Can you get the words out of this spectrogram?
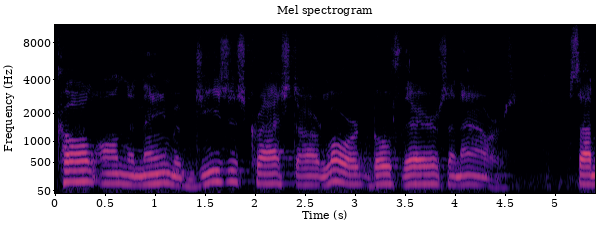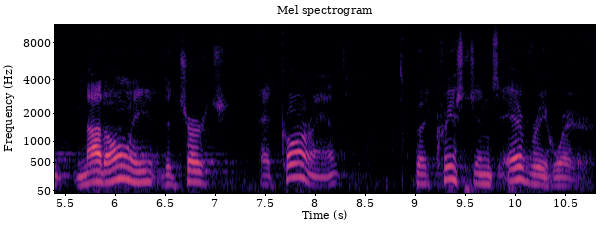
call on the name of Jesus Christ our Lord, both theirs and ours. So, not only the church at Corinth, but Christians everywhere.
